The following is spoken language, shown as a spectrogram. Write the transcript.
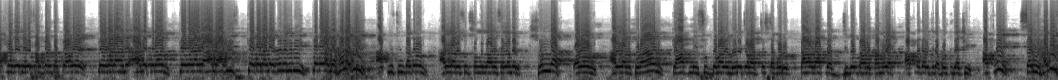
আপনাদের এখানে সাবধান থাকতে হবে। কেউ বলে আমি আলে কোরআন, কেউ বলে আমি আলে হাদিস, কেউ বলে আমি বেরেলিবি কেউ বলে আমি হানাবি আপনি চিন্তা করুন আল্লাহ রসুল সাল্লামের সুন্নাত এবং আল্লাহর কোরআন কে আপনি শুদ্ধভাবে মেনে চলার চেষ্টা করুন, তাহলে আপনার জীবনটা হবে কামিয়াব। আপনাকে আমি যেটা বলতে চাইছি, আপনি সেই হাদিস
